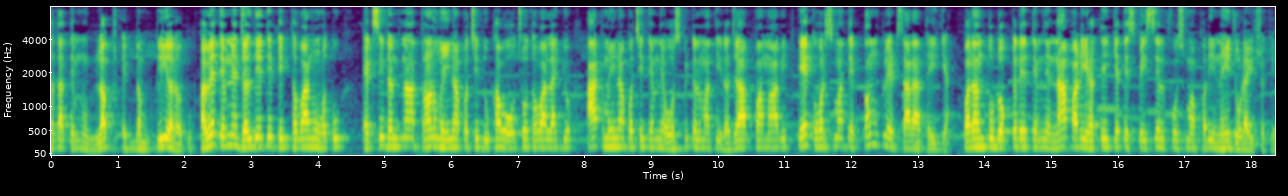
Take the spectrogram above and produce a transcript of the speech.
છતાં તેમનું લક્ષ્ય એકદમ ક્લિયર હતું. હવે તેમને જલ્દીથી ઠીક થવાનું હતું. એક્સિડન્ટના ત્રણ મહિના પછી દુખાવો ઓછો થવા લાગ્યો. આઠ મહિના પછી તેમને હોસ્પિટલમાંથી રજા આપવામાં આવી. એક વર્ષમાં તે કમ્પ્લેટ સારા થઈ ગયા. પરંતુ ડોક્ટરે તેમને ના પાડી હતી કે તે સ્પેશિયલ ફોર્સમાં ફરી નહીં જોડાઈ શકે.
